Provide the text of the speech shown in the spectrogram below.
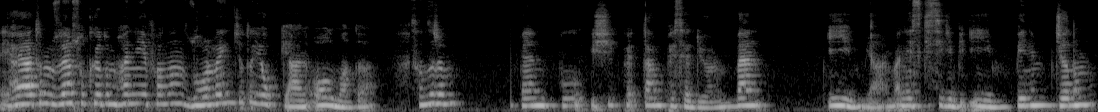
E, hayatımın üzerine sokuyordum hani falan zorlayınca da yok yani olmadı. Sanırım ben bu işi petten pes ediyorum. Ben iyiyim yani. Ben eskisi gibi iyiyim. Benim canım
